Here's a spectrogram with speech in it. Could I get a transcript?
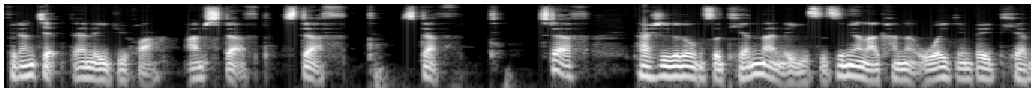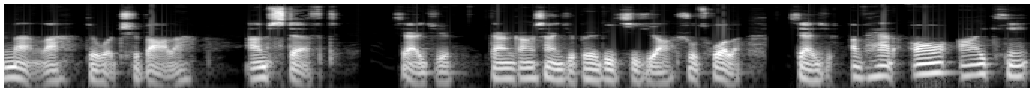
非常简单的一句话，I'm stuffed，stuffed，stuffed，stuff。 它是一个动词，填满的意思。字面来看呢，我已经被填满了，就我吃饱了。I'm stuffed。下一句，当然刚刚上一句不是第七句啊，数错了。下一句，I've had all I can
